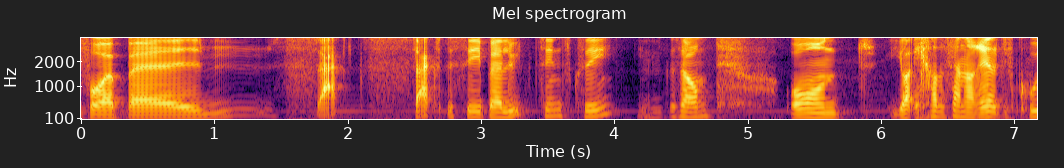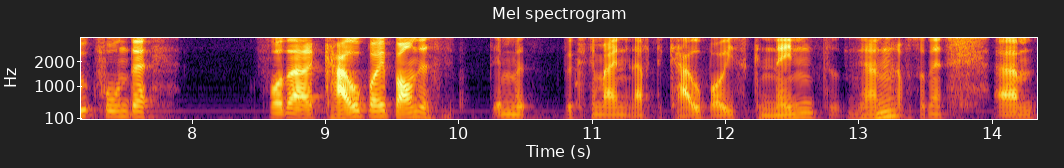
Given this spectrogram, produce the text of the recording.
von etwa sechs, sechs bis sieben Leuten sind es insgesamt. Und ja, ich habe das auch noch relativ cool gefunden von der Cowboy-Band. Also, haben wirklich gemeint, einfach die Cowboys genannt. Sie haben sich einfach so genannt. Ähm,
